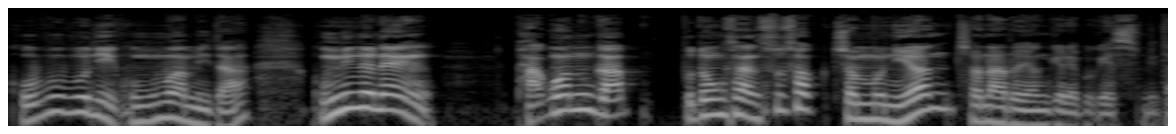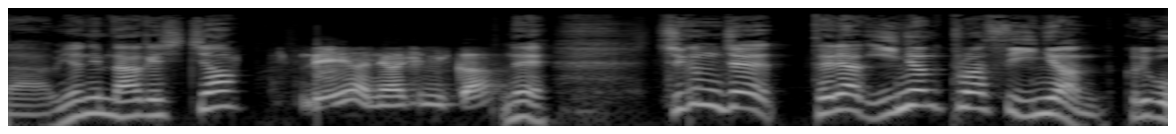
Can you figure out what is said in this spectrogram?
그 부분이 궁금합니다. 국민은행 박원갑 부동산 수석 전문위원 전화로 연결해 보겠습니다. 위원님 나와 계시죠? 네, 안녕하십니까? 네. 지금 이제 대략 2년 플러스 2년 그리고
